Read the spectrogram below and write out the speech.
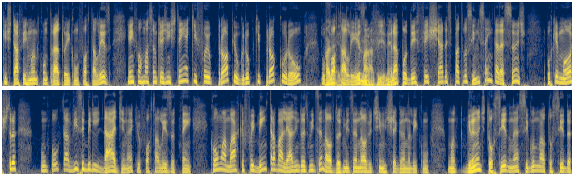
que está firmando contrato aí com o Fortaleza. E a informação que a gente tem é que foi o próprio grupo que procurou o Olha Fortaleza para poder fechar esse patrocínio. Isso é interessante porque mostra um pouco da visibilidade né, que o Fortaleza tem. Como a marca foi bem trabalhada em 2019. 2019 o time chegando ali com uma grande torcida, né, segunda maior torcida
